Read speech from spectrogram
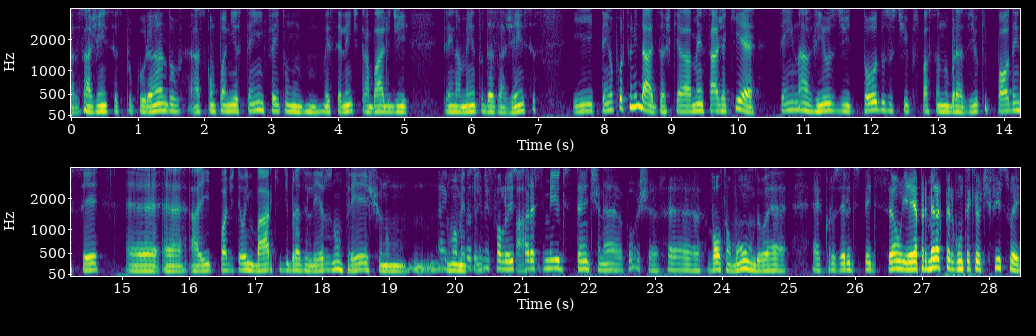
as agências procurando. As companhias têm feito um excelente trabalho de treinamento das agências e tem oportunidades. Acho que a mensagem aqui é: tem navios de todos os tipos passando no Brasil que podem ser é, é, aí pode ter o embarque de brasileiros num trecho, num, é, num momento que ele me falou isso passa. parece meio distante, né? Poxa, é, volta ao mundo, é, é, cruzeiro de expedição. E aí a primeira pergunta que eu te fiz foi:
